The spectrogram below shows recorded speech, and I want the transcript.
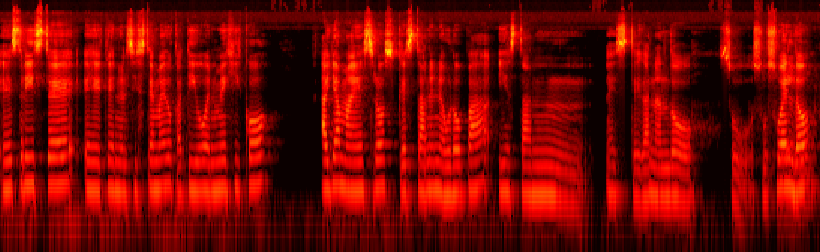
es triste eh, que en el sistema educativo en México haya maestros que están en Europa y están este, ganando su, sueldo.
